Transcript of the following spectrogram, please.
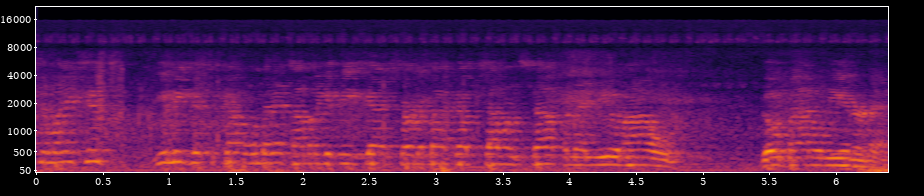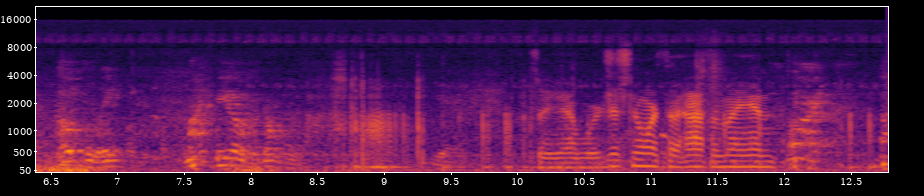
Congratulations. Give me just a couple of minutes. I'm going to get these guys started back up selling stuff, and then you and I will go battle the internet. Hopefully. Might be over, don't we? So yeah, we're just north of half a million. Right. Uh,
